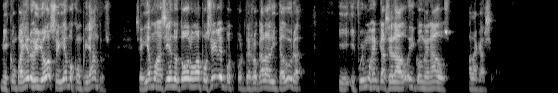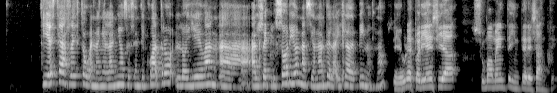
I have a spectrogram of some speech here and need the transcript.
mis compañeros y yo seguíamos conspirando, seguíamos haciendo todo lo más posible por, derrocar la dictadura y, fuimos encarcelados y condenados a la cárcel. Y este arresto, bueno, en el año 64 lo llevan al reclusorio nacional de la isla de Pinos, ¿no? Sí, una experiencia sumamente interesante,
